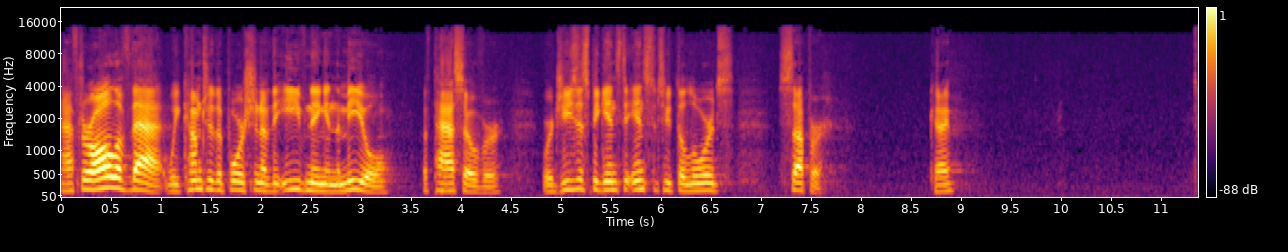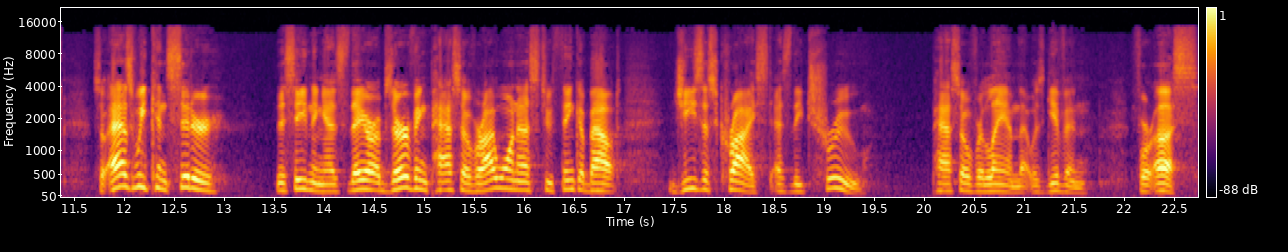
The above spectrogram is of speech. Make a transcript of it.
after all of that, we come to the portion of the evening in the meal of Passover where Jesus begins to institute the Lord's Supper. Okay? So, as we consider this evening, as they are observing Passover, I want us to think about Jesus Christ as the true Passover lamb that was given for us.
